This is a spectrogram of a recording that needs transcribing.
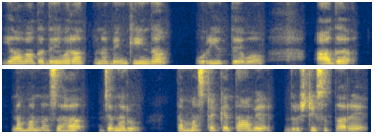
ಯಾವಾಗ ದೇವರಾತ್ಮನ ಬೆಂಕಿಯಿಂದ ಉರಿಯುತ್ತೇವೋ, ಆಗ ನಮ್ಮನ್ನು ಸಹ ಜನರು ತಮ್ಮಷ್ಟಕ್ಕೆ ತಾವೇ ದೃಷ್ಟಿಸುತ್ತಾರೆ.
